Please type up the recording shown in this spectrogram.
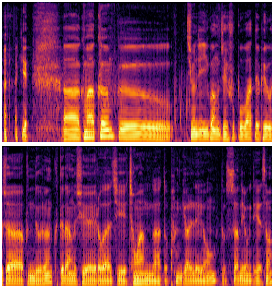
예. 어, 그만큼 그 지금 이제 이광재 후보와 때 배우자 분들은 그때 당시에 여러 가지 정황과 또 판결 내용 또 수사 내용에 대해서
